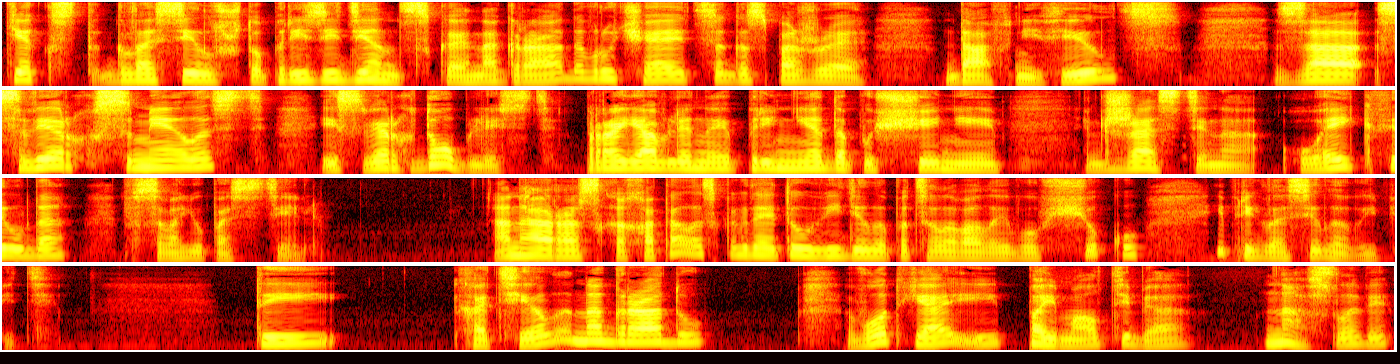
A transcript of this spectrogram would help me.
Текст гласил, что президентская награда вручается госпоже Дафни Филдс за сверхсмелость и сверхдоблесть, проявленные при недопущении Джастина Уэйкфилда в свою постель. Она расхохоталась, когда это увидела, поцеловала его в щеку и пригласила выпить. — Ты хотела награду? Вот я и поймал тебя на слове.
